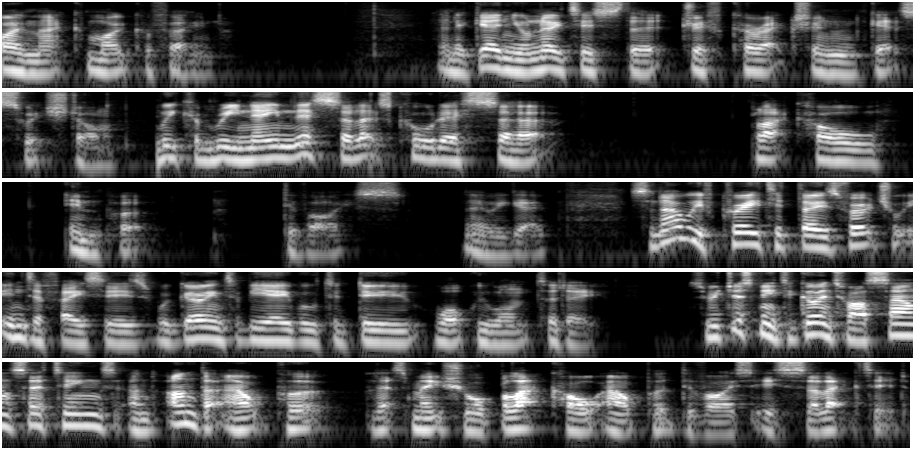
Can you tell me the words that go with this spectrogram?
iMac microphone. And again, you'll notice that drift correction gets switched on. We can rename this, so let's call this uh, black hole input device. There we go. So now we've created those virtual interfaces, we're going to be able to do what we want to do. So we just need to go into our sound settings and under output, let's make sure black hole output device is selected.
